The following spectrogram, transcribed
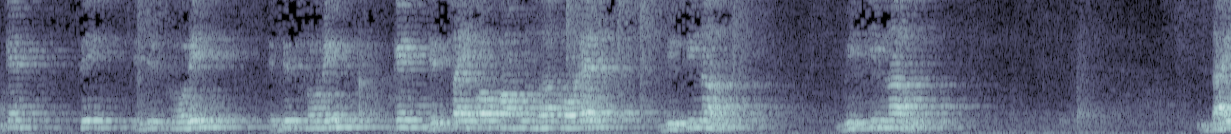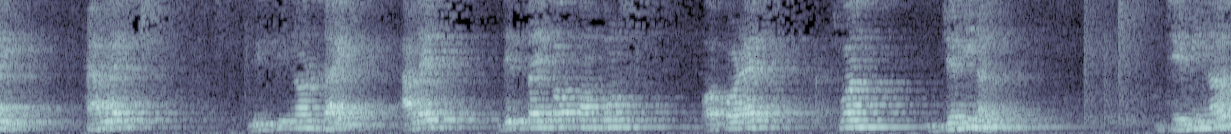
okay see this is chlorine this is chlorine okay this type of compounds are called as vicinal vicinal dihalides vicinal dihalides this type of compounds are called as which one geminal geminal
